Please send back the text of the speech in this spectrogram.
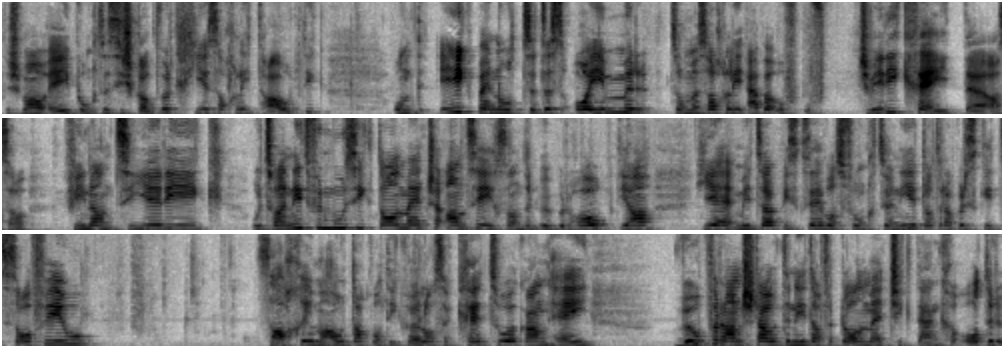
Das ist mal ein Punkt. Das ist glaube ich, wirklich hier so ein bisschen die Haltung. Und ich benutze das auch immer, um so ein bisschen eben auf, auf die Schwierigkeiten, also Finanzierung, und zwar nicht für Musikdolmetschen an sich, sondern überhaupt, ja, hier hat man jetzt etwas gesehen, was funktioniert, oder? aber es gibt so viele Sachen im Alltag, wo die Gehörlosen keinen Zugang haben, weil die Veranstalter nicht an Verdolmetschung denken oder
